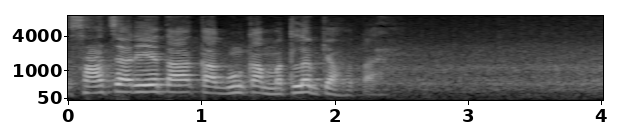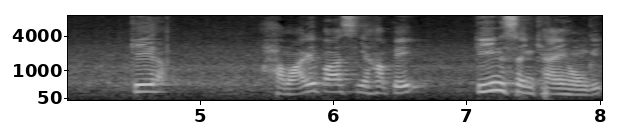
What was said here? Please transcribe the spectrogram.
साचार्यता का गुण का मतलब क्या होता है? कि हमारे पास यहाँ पे तीन संख्याएँ होंगी।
